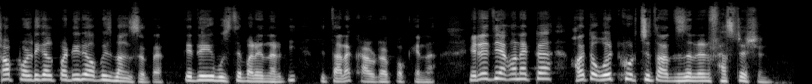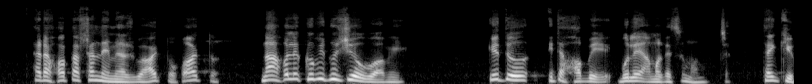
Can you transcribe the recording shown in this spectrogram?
সব পলিটিক্যাল পার্টির অফিস ভাঙছে তা। এটাই বুঝতে পারেন আর কি তারা কারোটার পক্ষে না। এটা যে এখন একটা হয়তো ওয়েট করছে তাদের ফ্রাস্ট্রেশন একটা হতাশা নেমে আসবে, হয়তো হয়তো। না হলে খুবই খুশি হব আমি। কিন্তু এটা হবে বলে আমার কাছে মনে হচ্ছে। থ্যাংক ইউ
